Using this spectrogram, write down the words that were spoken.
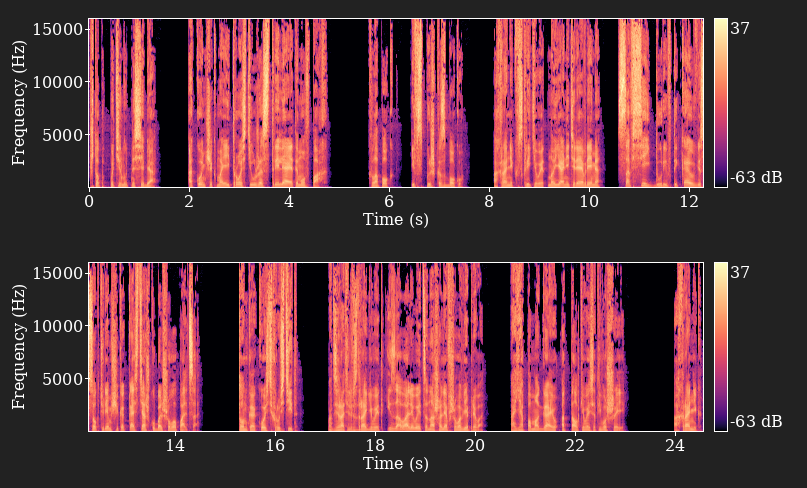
чтоб потянуть на себя, а кончик моей трости уже стреляет ему в пах. Хлопок и вспышка сбоку. Охранник вскрикивает, но я, не теряя время, со всей дури втыкаю в висок тюремщика костяшку большого пальца. Тонкая кость хрустит. Надзиратель вздрагивает и заваливается на ошалевшего вепрева. а я помогаю, отталкиваясь от его шеи. Охранник,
